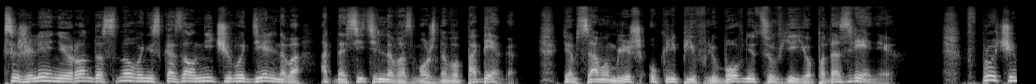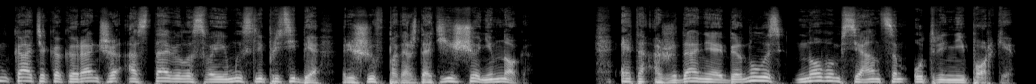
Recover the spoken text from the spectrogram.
К сожалению, Ронда снова не сказал ничего дельного относительно возможного побега, тем самым лишь укрепив любовницу в ее подозрениях. Впрочем, Катя, как и раньше, оставила свои мысли при себе, решив подождать еще немного. Это ожидание обернулось новым сеансом утренней порки.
